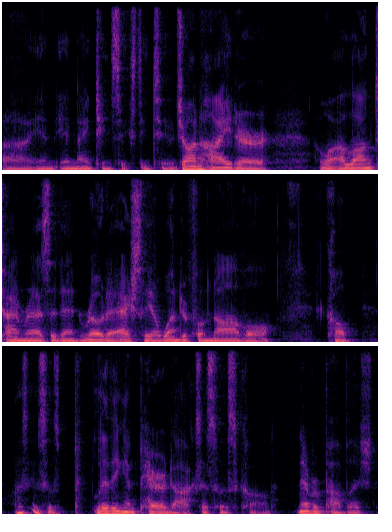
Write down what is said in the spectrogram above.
uh, in in 1962. John Heider, a longtime resident, wrote a, actually a wonderful novel called I think it was Living in Paradox, this was called. Never published.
